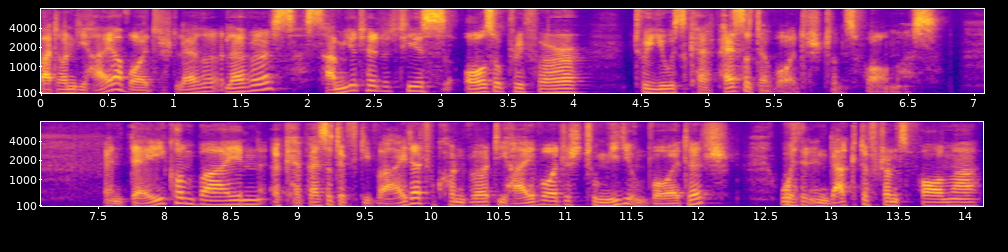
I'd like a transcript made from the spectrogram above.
But on the higher voltage le- levels, some utilities also prefer to use capacitor voltage transformers. And they combine a capacitive divider to convert the high voltage to medium voltage with an inductive transformer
